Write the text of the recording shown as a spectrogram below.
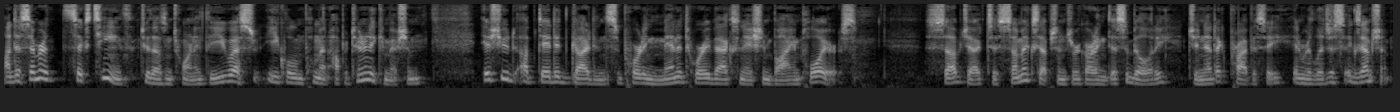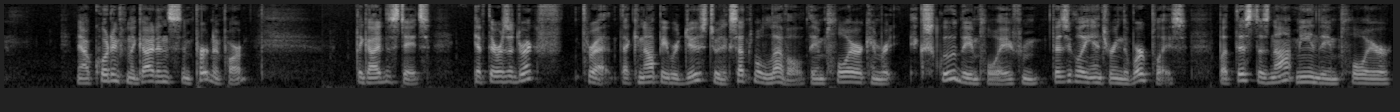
On December 16, 2020, the U.S. Equal Employment Opportunity Commission issued updated guidance supporting mandatory vaccination by employers subject to some exceptions regarding disability, genetic privacy, and religious exemption. Now, quoting from the guidance in pertinent part, the guidance states if there is a direct f- threat that cannot be reduced to an acceptable level, the employer can re- exclude the employee from physically entering the workplace, but this does not mean the employer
